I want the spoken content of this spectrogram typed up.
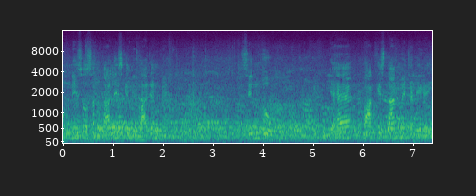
1947 के विभाजन में सिंधु, यह पाकिस्तान में चली गई।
